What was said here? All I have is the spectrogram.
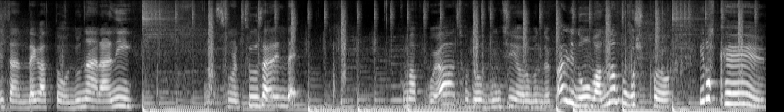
일단 내가 또 누나라니 나 22살인데 고맙고요. 저도 뭉치 여러분들 빨리 너무 만나보고 싶어요. 이렇게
